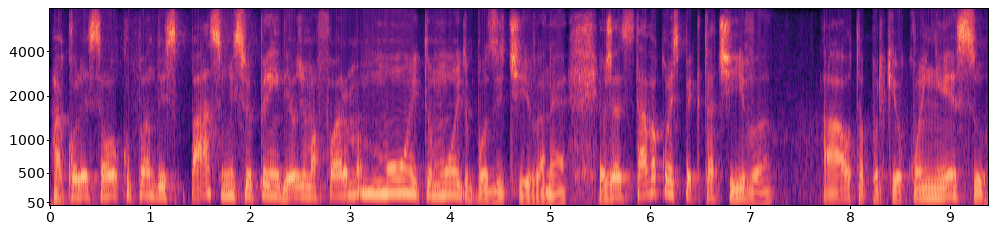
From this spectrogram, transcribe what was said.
A coleção ocupando espaço me surpreendeu de uma forma muito, muito positiva, né? Eu já estava com a expectativa alta porque eu conheço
